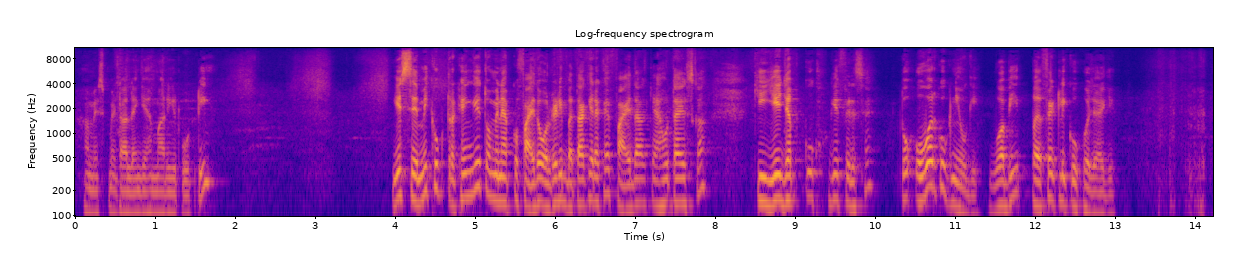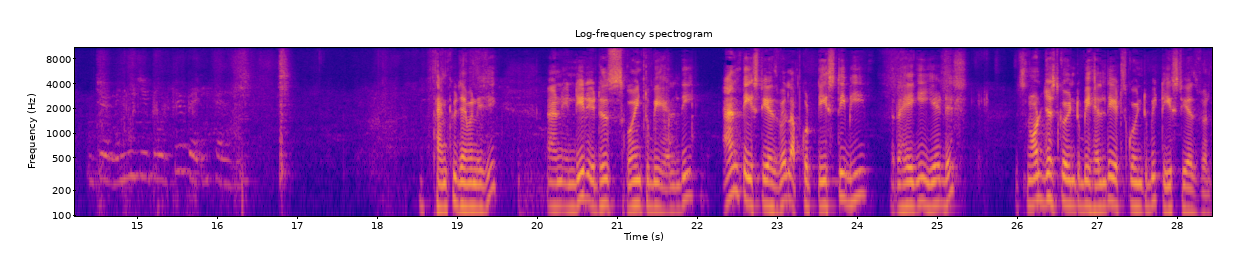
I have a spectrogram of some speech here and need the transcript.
हम इसमें डालेंगे हमारी रोटी। ये सेमी कुकड रखेंगे तो मैंने आपको फ़ायदा ऑलरेडी बता के रखा है। फ़ायदा क्या होता है इसका? कि ये जब कुक होगी फिर से तो ओवर कुक नहीं होगी वो अभी परफेक्टली कुक हो जाएगी। Thank you Jaimini ji. And indeed it is going to be healthy and tasty as well आपको टेस्टी भी रहेगी ये dish it's not just going to be healthy it's going to be tasty as well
